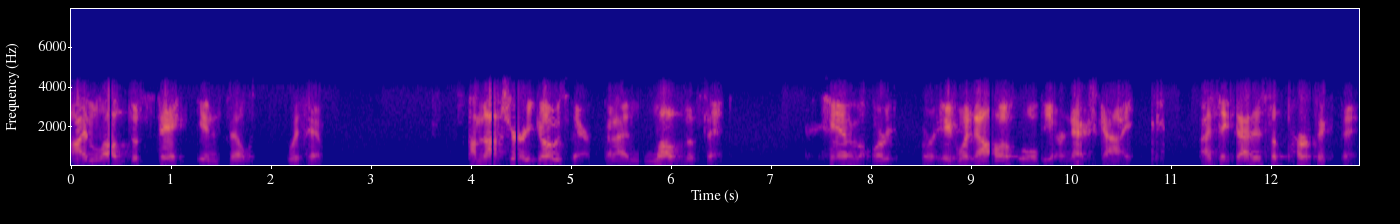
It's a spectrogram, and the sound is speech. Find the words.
I love the fit in Philly with him. I'm not sure he goes there, but I love the fit. Him or or Iguodala, who will be our next guy. I think that is the perfect fit.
